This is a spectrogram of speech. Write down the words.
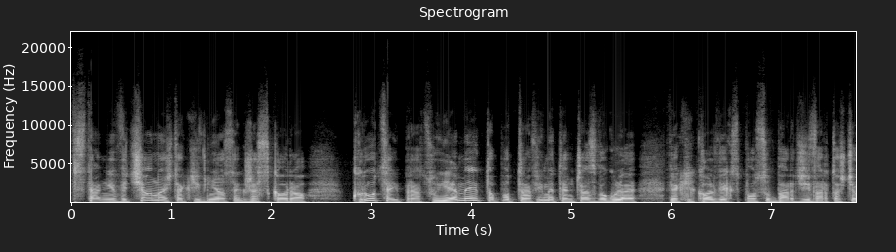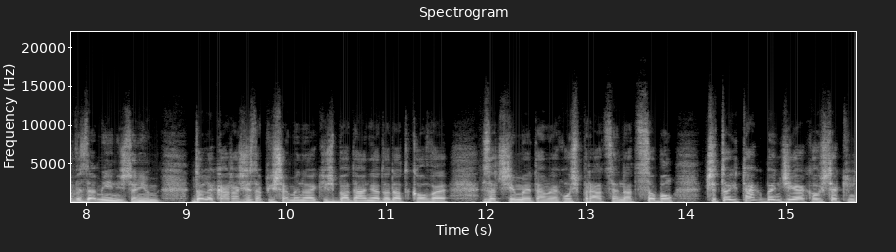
w stanie wyciągnąć taki wniosek, że skoro krócej pracujemy, to potrafimy ten czas w ogóle w jakikolwiek sposób bardziej wartościowy zamienić. No nie wiem, do lekarza się zapiszemy na jakieś badania dodatkowe, zaczniemy tam jakąś pracę nad sobą. Czy to i tak będzie jakąś takim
